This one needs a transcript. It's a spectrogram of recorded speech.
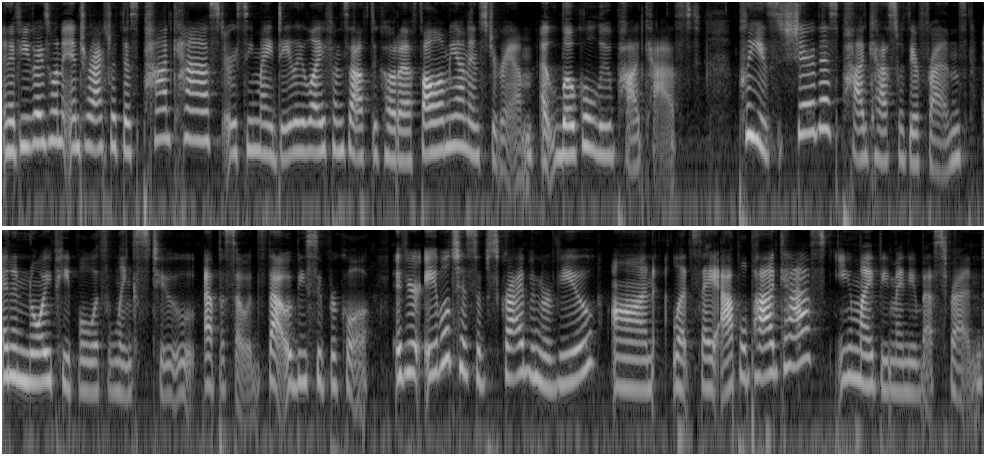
And if you guys want to interact with this podcast or see my daily life in South Dakota, follow me on Instagram at Local Lou Podcast. Please share this podcast with your friends and annoy people with links to episodes. That would be super cool. If you're able to subscribe and review on, let's say, Apple Podcast, you might be my new best friend.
